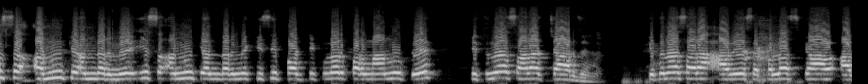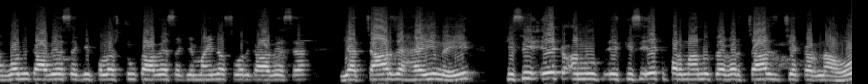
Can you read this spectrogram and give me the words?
उस अणु के अंदर में, इस अणु के अंदर में किसी पर्टिकुलर परमाणु पे कितना सारा चार्ज है? कितना सारा आवेश है? प्लस का वन का आवेश है कि प्लस टू का आवेश है कि माइनस वन का आवेश है? या चार्ज है ही नहीं? किसी एक अणु किसी एक परमाणु पे अगर चार्ज चेक करना हो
